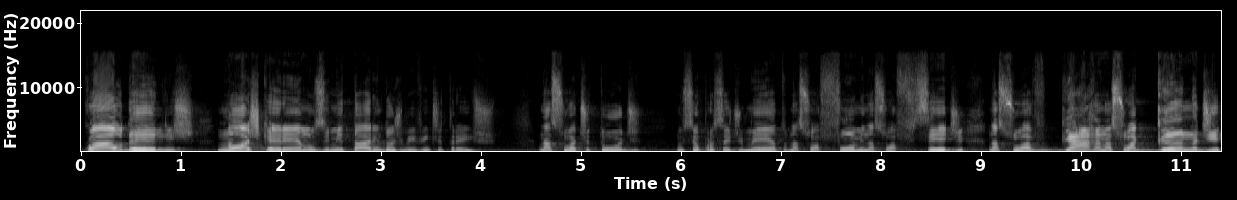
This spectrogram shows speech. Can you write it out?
qual deles nós queremos imitar em 2023, na sua atitude, no seu procedimento, na sua fome, na sua sede, na sua garra, na sua gana de,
